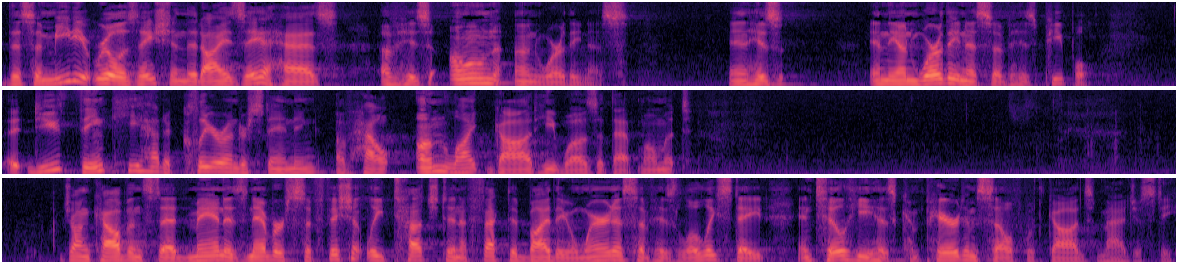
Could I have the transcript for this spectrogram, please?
this immediate realization that Isaiah has of his own unworthiness and, his, and the unworthiness of his people. Uh, do you think he had a clear understanding of how unlike God he was at that moment? John Calvin said, Man is never sufficiently touched and affected by the awareness of his lowly state until he has compared himself with God's majesty.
